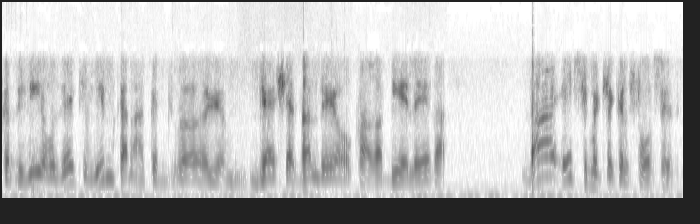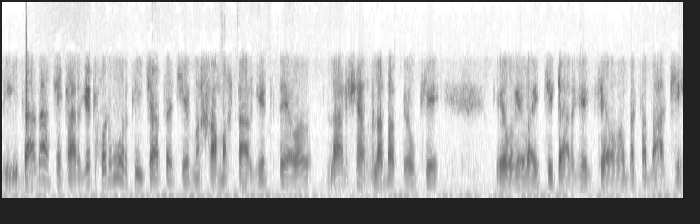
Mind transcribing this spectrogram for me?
کدی وی او زه چې ویم کنه چې جیش دل دی او کاغه بی ال دا دا اسیمټریکل فورسز دي دا دا چې ټارګټ خور ورکی چاته چې مخامخ ټارګټ ته او لار شپ لبا په وکي یو روایتي ټارګټ ته هغه په تبا کې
